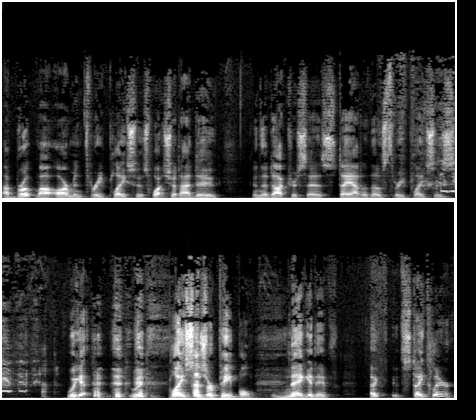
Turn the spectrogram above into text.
I broke my arm in three places. What should I do? And the doctor says, stay out of those three places. we get places or people negative. Uh, stay clear.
